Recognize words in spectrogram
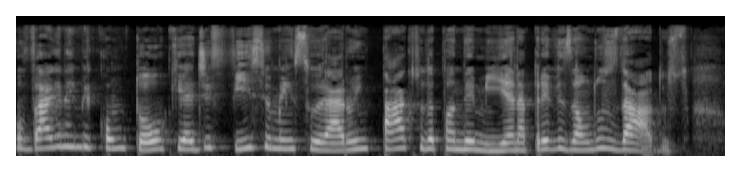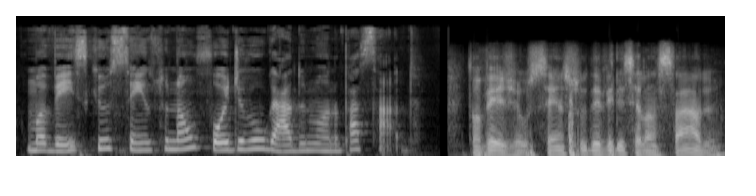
O Wagner me contou que é difícil mensurar o impacto da pandemia na previsão dos dados, uma vez que o censo não foi divulgado no ano passado. Então veja, o censo deveria ser lançado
